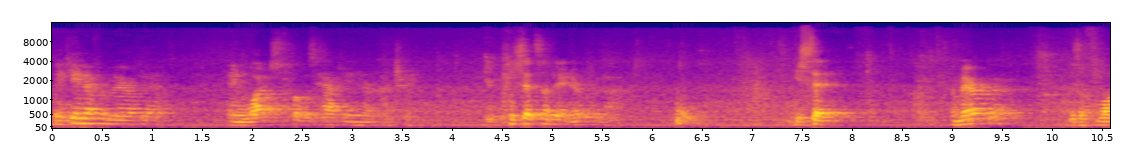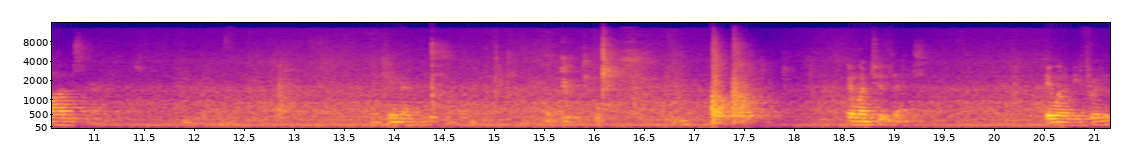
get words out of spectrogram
They came back from America and watched what was happening in our country. He said something I never forgot. He said, America is a flawed experiment. They came back with this. They want two things. They want to be free, and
